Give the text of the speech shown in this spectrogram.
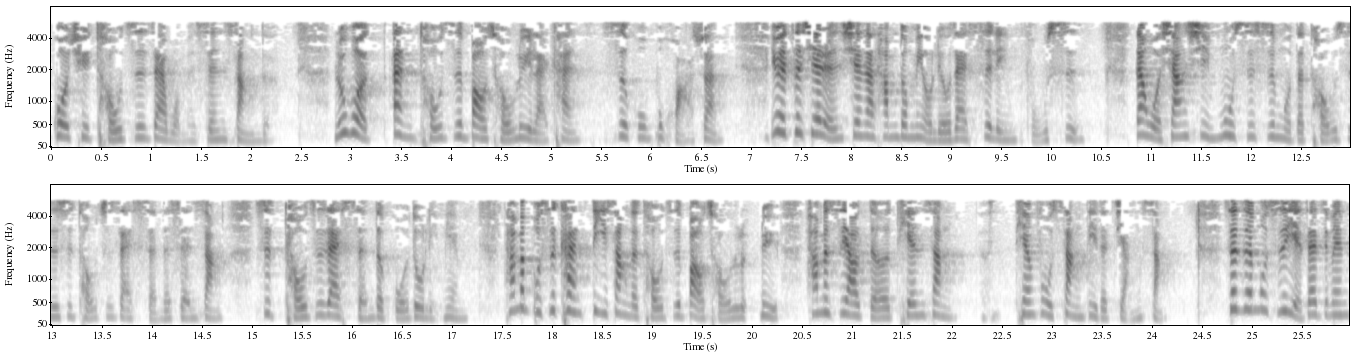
过去投资在我们身上的。如果按投资报酬率来看，似乎不划算，因为这些人现在他们都没有留在四林服侍。但我相信牧师师母的投资是投资在神的身上，是投资在神的国度里面。他们不是看地上的投资报酬率，他们是要得天上天赋上帝的奖赏。甚至牧师也在这边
